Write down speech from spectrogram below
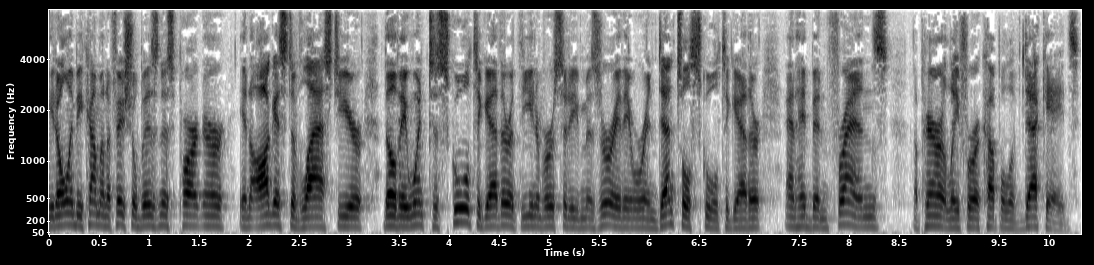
He'd only become an official business partner in August of last year, though they went to school together at the University of Missouri. They were in dental school together and had been friends apparently for a couple of decades.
